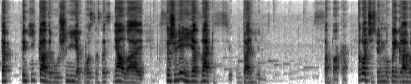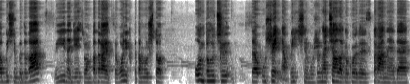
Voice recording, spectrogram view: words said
Так, такие кадры ушли, я просто заснял, а, к сожалению, я запись удалил. Собака. Короче, сегодня мы поиграем в обычный B2, и надеюсь, вам понравится ролик, потому что он получился уже необычным, уже начало какое-то странное, да.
